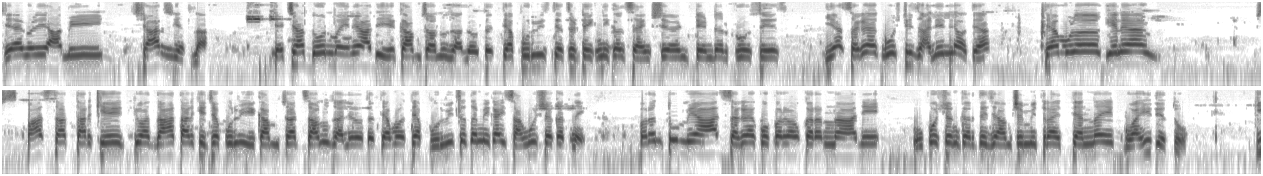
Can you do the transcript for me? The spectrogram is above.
ज्यावेळी आम्ही चार्ज घेतला त्याच्या दोन महिन्याआधी हे काम चालू झालं होतं. त्यापूर्वीच त्याचं टेक्निकल सँक्शन टेंडर प्रोसेस या सगळ्या गोष्टी झालेल्या होत्या. त्यामुळं गेल्या पाच सात तारखे किंवा दहा तारखेच्या पूर्वी हे कामकाज चालू झालेलं होतं. त्यामुळे त्या पूर्वीचं तर मी काही सांगू शकत नाही. परंतु मी आज सगळ्या कोपरगावकरांना आणि उपोषणकर्ते जे आमचे मित्र आहेत त्यांना एक ग्वाही देतो की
